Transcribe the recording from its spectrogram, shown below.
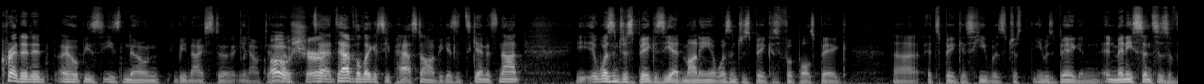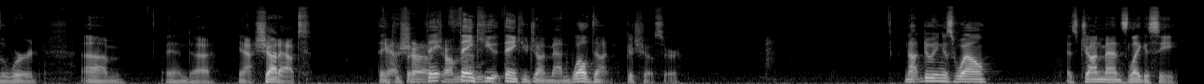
credited. I hope he's he's known. It'd be nice to you know. To oh have, sure. To, to, have the legacy passed on because it's again, it's not. It wasn't just big because he had money. It wasn't just big because football's big. Uh, it's big because he was just he was big in, in many senses of the word. Um, and uh, yeah, shout out. Thank yeah, you. Th- out thank you. Thank you, John Madden. Well done. Good show, sir. Not doing as well as John Madden's legacy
